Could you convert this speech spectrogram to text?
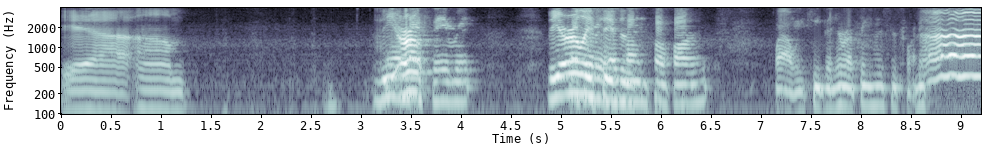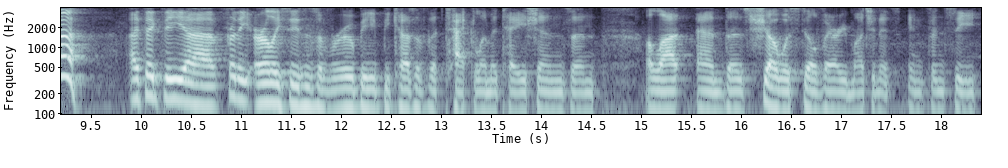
Yeah. Um, the early favorite. The early season. So far. Wow, we keep interrupting. This is funny. Ah, I think the uh, for the early seasons of RWBY because of the tech limitations and a lot, and the show was still very much in its infancy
